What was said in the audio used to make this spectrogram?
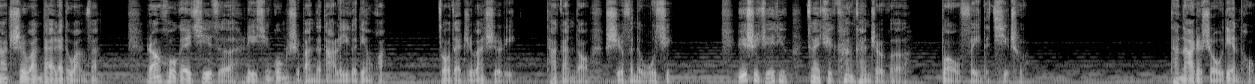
他吃完带来的晚饭，然后给妻子例行公事般的打了一个电话。坐在值班室里，他感到十分的无趣，于是决定再去看看这个报废的汽车。他拿着手电筒，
